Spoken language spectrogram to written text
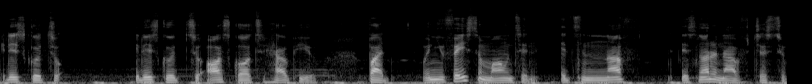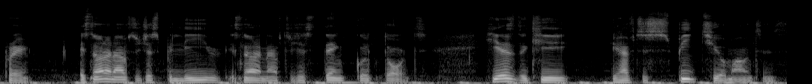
It is good to it is good to ask God to help you. But when you face a mountain, it's enough it's not enough just to pray. It's not enough to just believe. It's not enough to just think good thoughts. Here's the key you have to speak to your mountains.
